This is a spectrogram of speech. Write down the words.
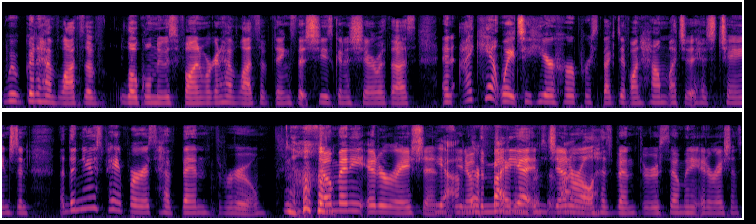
we're going to have lots of local news fun. We're going to have lots of things that she's going to share with us. And I can't wait to hear her perspective on how much it has changed. And the newspapers have been through so many iterations. Yeah, you know, the media in general survival. has been through so many iterations.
